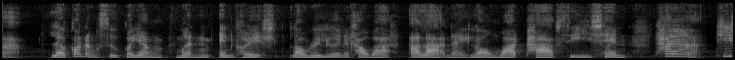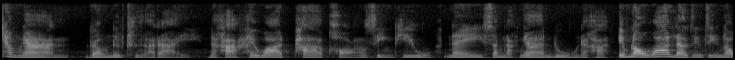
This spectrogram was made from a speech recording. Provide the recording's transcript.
มากๆแล้วก็หนังสือก็ยังเหมือน encourage เราเรื่อยๆนะคะว่าอาล่ะไหนลองวาดภาพสีเช่น ถ้าที่ทำงานเรานึกถึงอะไรนะคะ ให้วาดภาพของสิ่งที่อยู่ในสำนักงานดูนะคะ เอ็มลองวาดแล้วจริงๆเรา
